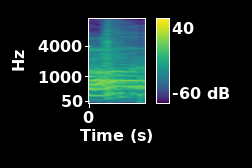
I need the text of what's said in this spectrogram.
का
